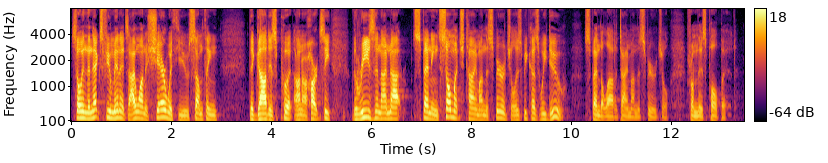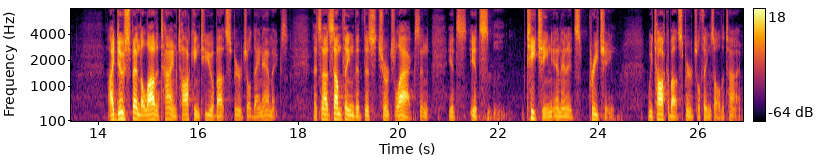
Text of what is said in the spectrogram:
So, in the next few minutes, I want to share with you something that God has put on our heart. See, the reason I'm not spending so much time on the spiritual is because we do spend a lot of time on the spiritual from this pulpit. I do spend a lot of time talking to you about spiritual dynamics. That's not something that this church lacks in its, its teaching and in its preaching. We talk about spiritual things all the time.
